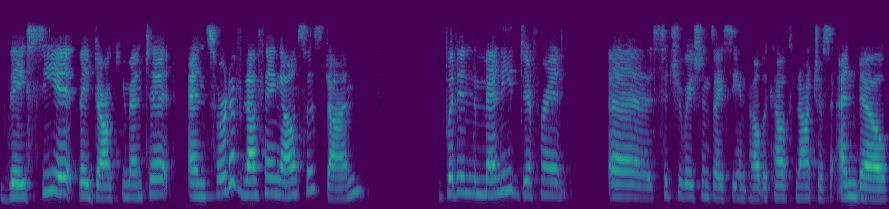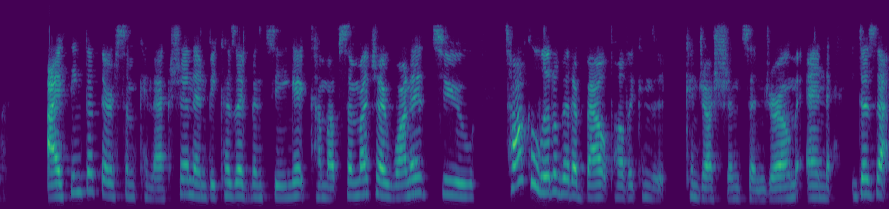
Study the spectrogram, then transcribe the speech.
they see it, they document it, and sort of nothing else is done. But in many different uh, situations I see in public health, not just endo, I think that there's some connection. And because I've been seeing it come up so much, I wanted to talk a little bit about pelvic con- congestion syndrome. And does that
